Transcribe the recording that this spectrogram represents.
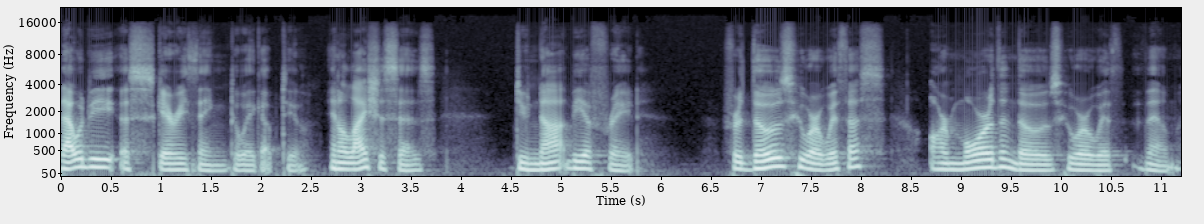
That would be a scary thing to wake up to. And Elisha says, Do not be afraid, for those who are with us are more than those who are with them.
